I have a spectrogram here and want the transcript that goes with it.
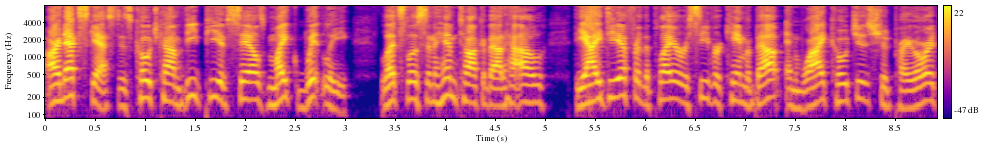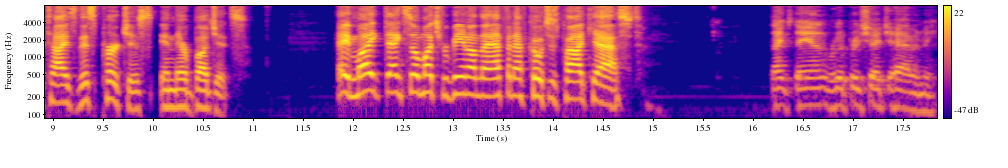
Our next guest is CoachComm VP of Sales Mike Whitley. Let's listen to him talk about how the idea for the player receiver came about and why coaches should prioritize this purchase in their budgets. Hey, Mike, thanks so much for being on the FNF Coaches podcast. Thanks, Dan. Really appreciate you having me.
